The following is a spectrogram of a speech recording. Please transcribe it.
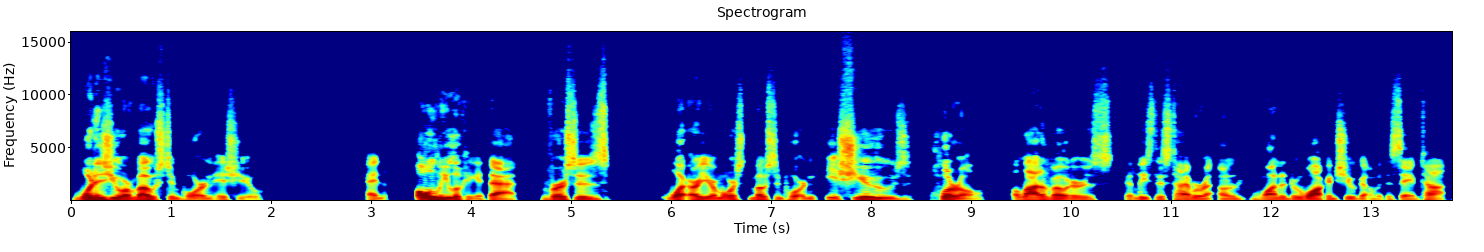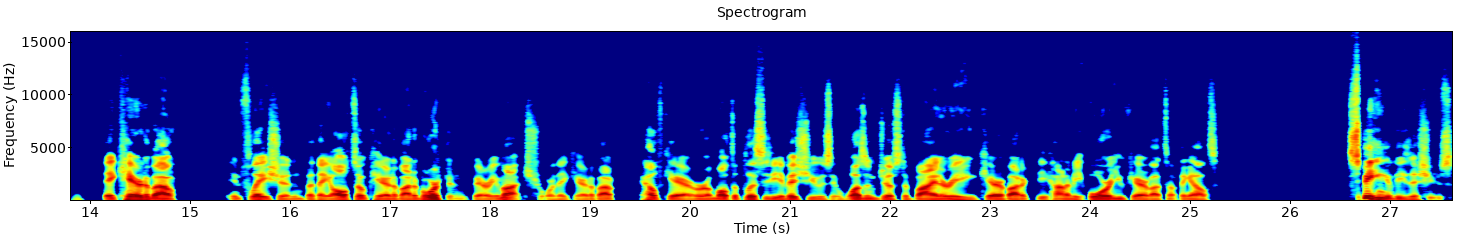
what is your most important issue and only looking at that versus what are your most most important issues plural. A lot of voters at least this time around wanted to walk and chew gum at the same time. They cared about inflation, but they also cared about abortion very much, or they cared about healthcare or a multiplicity of issues. It wasn't just a binary, you care about the economy or you care about something else. Speaking of these issues,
